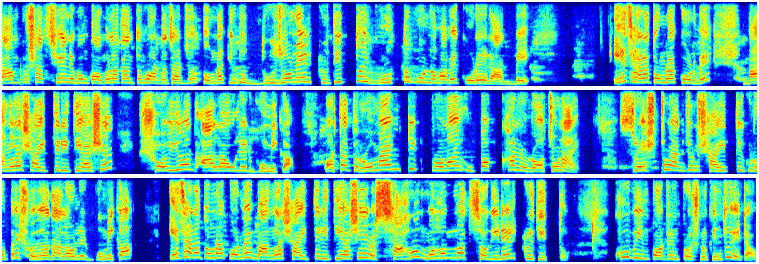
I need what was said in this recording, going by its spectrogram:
রামপ্রসাদ সেন এবং কমলাকান্ত ভট্টাচার্য। তোমরা কিন্তু দুজনের কৃতিত্বই গুরুত্বপূর্ণভাবে করে রাখবে। এছাড়া তোমরা করবে বাংলা সাহিত্যের ইতিহাসে সৈয়দ আলাউলের ভূমিকা, অর্থাৎ রোমান্টিক প্রণয় উপাখ্যান রচনায় শ্রেষ্ঠ একজন সাহিত্যিক রূপে সৈয়দ আলাউলের ভূমিকা। এছাড়া তোমরা করবে বাংলা সাহিত্যের ইতিহাসে শাহ মোহাম্মদ সগিরের কৃতিত্ব। খুব ইম্পর্টেন্ট প্রশ্ন কিন্তু এটাও।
